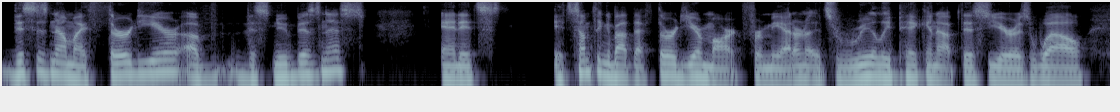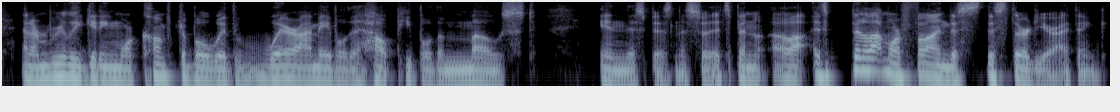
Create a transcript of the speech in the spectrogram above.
this is now my third year of this new business and it's it's something about that third year mark for me. I don't know. It's really picking up this year as well. And I'm really getting more comfortable with where I'm able to help people the most in this business. So it's been a lot, it's been a lot more fun this, this third year, I think.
